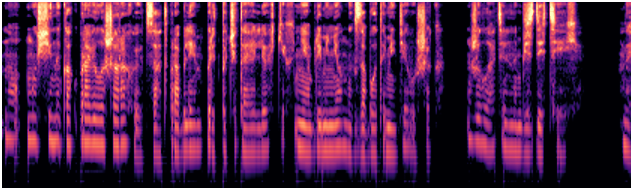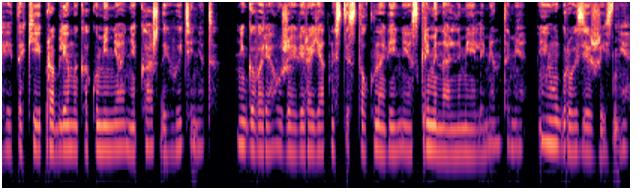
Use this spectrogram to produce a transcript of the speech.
Но мужчины, как правило, шарахаются от проблем, предпочитая легких, необремененных заботами девушек, желательно без детей. Да и такие проблемы, как у меня, не каждый вытянет, не говоря уже о вероятности столкновения с криминальными элементами и угрозе жизни.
